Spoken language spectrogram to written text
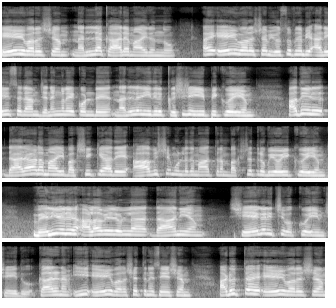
ഏഴ് വർഷം നല്ല കാലമായിരുന്നു. ആ ഏഴ് വർഷം യൂസുഫ് നബി അലൈഹിസ്സലാം ജനങ്ങളെ കൊണ്ട് നല്ല രീതിയിൽ കൃഷി ചെയ്യിപ്പിക്കുകയും അതിൽ ധാരാളമായി ഭക്ഷിക്കാതെ ആവശ്യമുള്ളത് മാത്രം ഭക്ഷണത്തിന് ഉപയോഗിക്കുകയും വലിയൊരു അളവിലുള്ള ധാന്യം ശേഖരിച്ചു വെക്കുകയും ചെയ്തു. കാരണം ഈ ഏഴ് വർഷത്തിന് ശേഷം അടുത്ത ഏഴ് വർഷം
